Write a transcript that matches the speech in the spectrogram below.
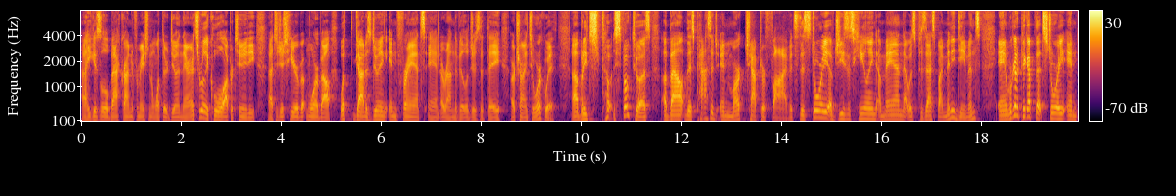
Uh, he gives a little background information on what they're doing there. It's a really cool opportunity uh, to just hear a bit more about what God is doing in France and around the villages that they are trying to work with. Uh, but he sp- spoke to us about about this passage in Mark chapter 5. It's this story of Jesus healing a man that was possessed by many demons. And we're going to pick up that story in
